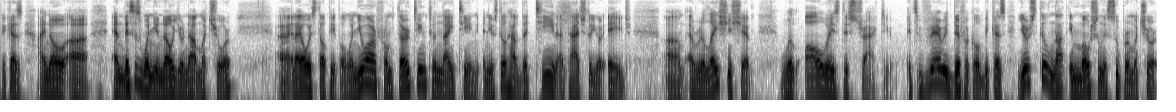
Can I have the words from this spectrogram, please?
because I know, uh, and this is when you know you're not mature. Uh, and I always tell people when you are from 13 to 19 and you still have the teen attached to your age, um, a relationship will always distract you. It's very difficult because you're still not emotionally super mature.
